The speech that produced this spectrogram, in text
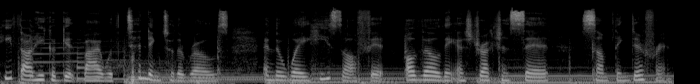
he thought he could get by with tending to the rose in the way he saw fit, although the instructions said something different.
